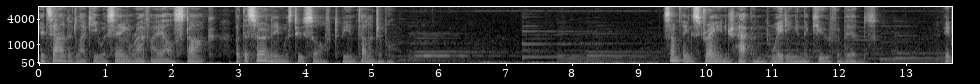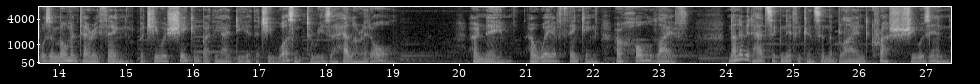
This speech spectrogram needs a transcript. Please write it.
It sounded like he was saying Raphael Stock, but the surname was too soft to be intelligible. Something strange happened waiting in the queue for bibs. It was a momentary thing, but she was shaken by the idea that she wasn't Theresa Heller at all. Her name, her way of thinking, her whole life, none of it had significance in the blind crush she was in.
